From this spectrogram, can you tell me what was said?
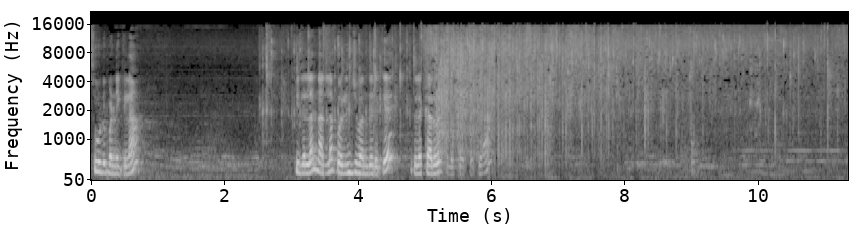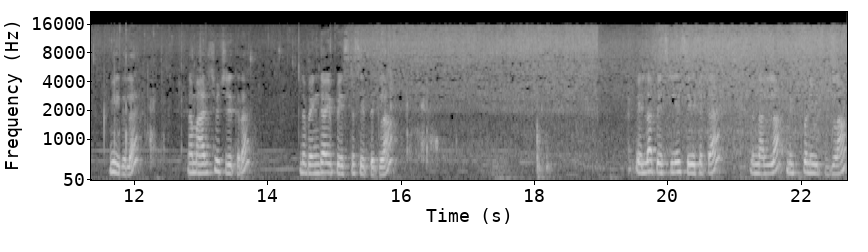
சூடு பண்ணிக்கலாம். இதெல்லாம் நல்லா பொரிஞ்சு வந்திருக்கு. இதில் கருவேப்பிலை சேர்த்துக்கலாம். இதில் நம்ம அரைச்சி வச்சிருக்கிற இந்த வெங்காய பேஸ்ட்டை சேர்த்துக்கலாம். எல்லா பேஸ்ட்லேயும் சேர்த்துட்டேன் நல்லா மிக்ஸ் பண்ணி விட்டுக்கலாம்.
